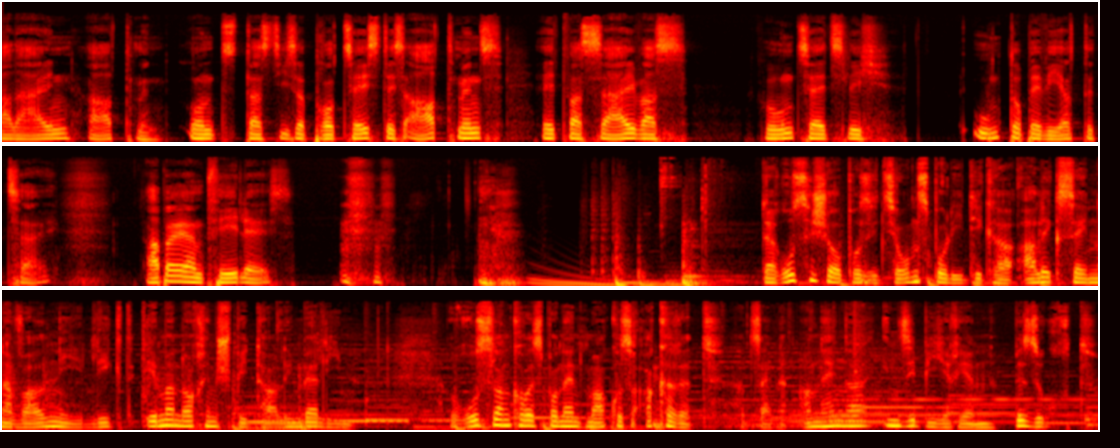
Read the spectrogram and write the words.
allein atmen. Und dass dieser Prozess des Atmens etwas sei, was grundsätzlich unterbewertet sei. Aber er empfehle es. Der russische Oppositionspolitiker Alexei Nawalny liegt immer noch im Spital in Berlin. Russland-Korrespondent Markus Ackeret hat seine Anhänger in Sibirien besucht.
